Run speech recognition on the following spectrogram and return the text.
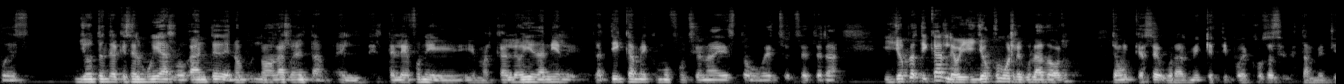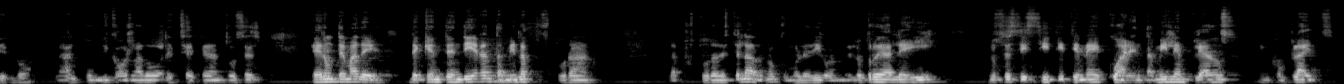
pues yo tendría que ser muy arrogante de no, no agarrar el, el, teléfono y, marcarle, oye, Daniel, platícame cómo funciona esto o esto, etcétera. Y yo platicarle, oye, yo como regulador tengo que asegurarme qué tipo de cosas se le están metiendo al público ahorrador, etcétera. Entonces, era un tema de, de, que entendieran también la postura, la postura de este lado, ¿no? Como le digo, el otro día leí, no sé si Citi tiene 40 mil empleados en compliance.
